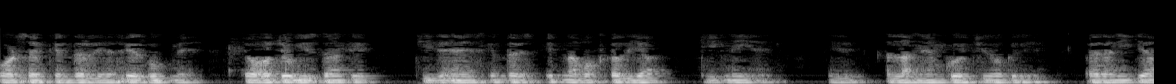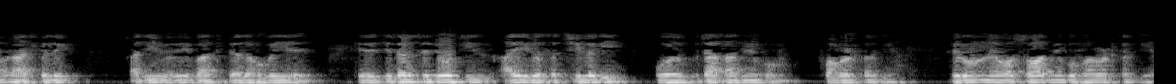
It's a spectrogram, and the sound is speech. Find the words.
واٹس ایپ کے اندر یا فیس بک میں اور جو بھی اس طرح کی چیزیں ہیں، اس کے اندر اتنا وقت کا دیا ٹھیک نہیں ہے۔ یہ اللہ نے ہم کو ان چیزوں کے لیے پیدا نہیں کیا اور آج کل ایک عجیب یہ بات پیدا ہو گئی ہے کہ جدھر سے جو چیز آئی، بس اچھی لگی، وہ پچاس آدمیوں کو فارورڈ کر دیا۔ پھر انہوں نے اور سو آدمیوں کو فارورڈ کر دیا۔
